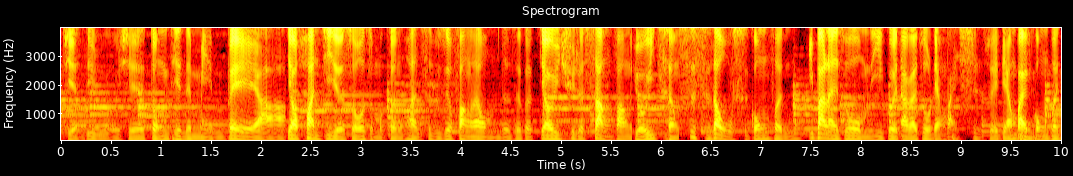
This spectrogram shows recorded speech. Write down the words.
件。件，例如有一些冬天的棉被啊，要换季的时候怎么更换，是不是就放在我们的这个钓鱼区的上方有一层四十到五十公分？一般来说，我们的衣柜大概做两百四，所以两百公分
